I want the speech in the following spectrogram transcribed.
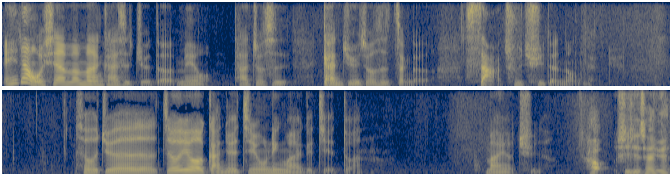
哎，但我现在慢慢开始觉得，没有，它就是感觉就是整个洒出去的那种感觉。所以我觉得，就又感觉进入另外一个阶段，蛮有趣的。好，谢谢彩云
